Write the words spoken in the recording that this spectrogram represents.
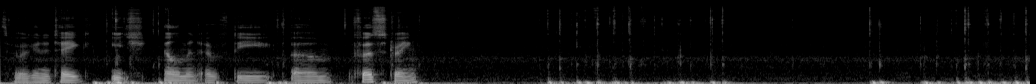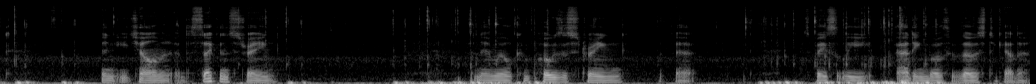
So we're going to take each element of the um, first string and each element of the second string and then we'll compose a string that is basically adding both of those together.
